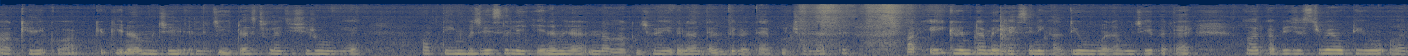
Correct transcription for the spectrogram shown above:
आँखें देखो आप, क्योंकि ना मुझे एलर्जी डस्ट एलर्जी शुरू हो गई है। और तीन बजे से लेके ना मेरा नाक जो है इतना दर्द करता है, पूछो मत। और एक घंटा मैं कैसे निकालती हूँ वो वाला मुझे पता है। और अभी जस्ट मैं उठी हूँ और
